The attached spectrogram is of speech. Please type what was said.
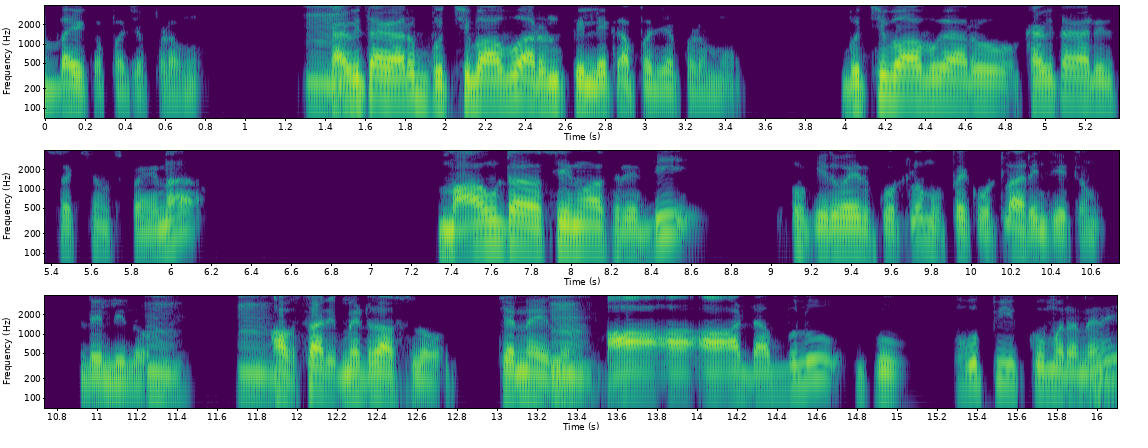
అబ్బాయికి అప్పచెప్పడము. కవిత గారు బుచ్చిబాబు అరుణ్ పిల్లికి అప్పచెప్పడము. బుచ్చిబాబు గారు కవిత గారి ఇన్స్ట్రక్షన్స్ పైన మాగుంట శ్రీనివాసరెడ్డి ఒక ఇరవై ఐదు కోట్లు ముప్పై కోట్లు అరేంజ్ చేయటం ఢిల్లీలో. సారీ మెడ్రాస్లో చెన్నైలో. ఆ డబ్బులు గోపి కుమార్ అనేది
